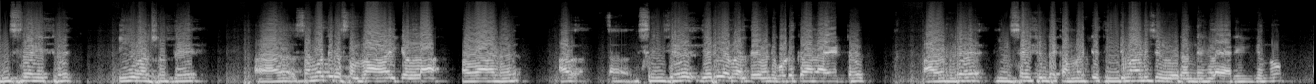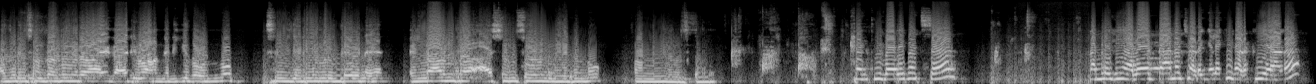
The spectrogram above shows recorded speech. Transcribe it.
ഇൻസൈറ്റ് ഈ വർഷത്തെ സമഗ്ര സംഭാവനയ്ക്കുള്ള അവാർഡ് ശ്രീ ജെ- ജെ അമൽദേവന് കൊടുക്കാനായിട്ട് അവരുടെ ഇൻസൈറ്റിന്റെ കമ്മിറ്റി തീരുമാനിച്ച വിവരം നിങ്ങളെ അറിയിക്കുന്നു. അതൊരു സന്തോഷകരമായ കാര്യമാണെന്ന് എനിക്ക് തോന്നുന്നു. ശ്രീ ജെറി അമൽദേവിന് എല്ലാവിധ ആശംസകളും നേരുന്നു. നന്ദി നമസ്കാരം. Thank you very much sir നമ്മൾ ഇനി അവാർഡ് ദാന ചടങ്ങിലേക്ക് കടക്കുകയാണ്.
